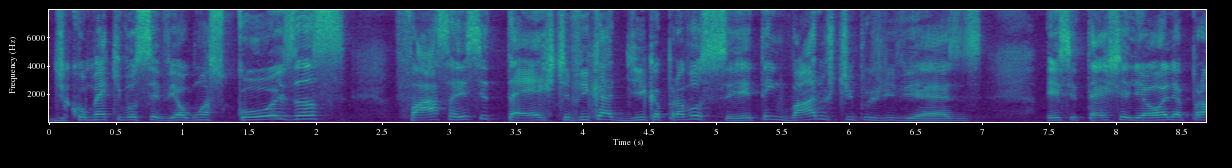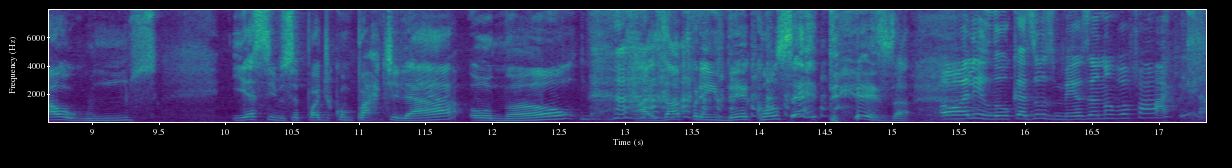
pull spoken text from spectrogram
de como é que você vê algumas coisas, faça esse teste, fica a dica pra você. Tem vários tipos de vieses. Esse teste ele olha pra alguns e assim, você pode compartilhar ou não, mas aprender com certeza. Olha, Lucas, os meus eu não vou falar aqui, não.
